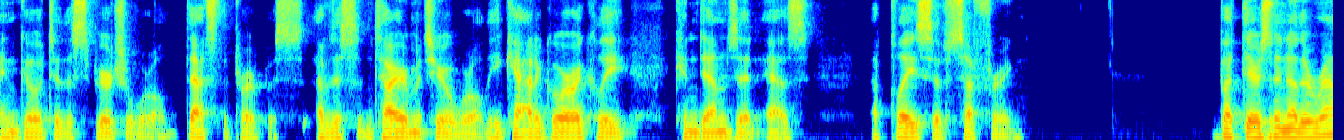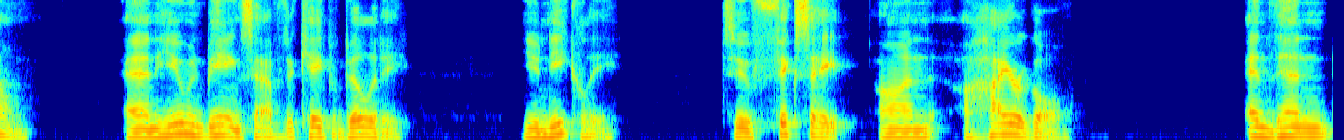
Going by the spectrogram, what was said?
and go to the spiritual world. That's the purpose of this entire material world. He categorically condemns it as a place of suffering. But there's another realm, and human beings have the capability uniquely to fixate on a higher goal and then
